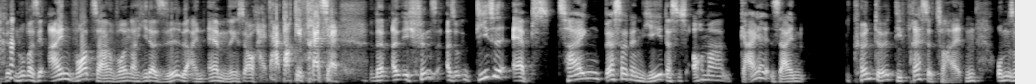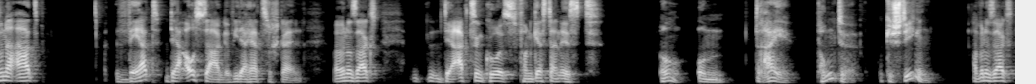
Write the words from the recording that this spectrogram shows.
nur weil sie ein Wort sagen wollen, nach jeder Silbe ein M. Denkst du auch, halt doch die Fresse. Also ich finde also diese Apps zeigen besser denn je, dass es auch mal geil sein könnte, die Fresse zu halten, um so eine Art Wert der Aussage wiederherzustellen. Weil wenn du sagst, der Aktienkurs von gestern ist oh, um drei Punkte gestiegen. Aber wenn du sagst,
